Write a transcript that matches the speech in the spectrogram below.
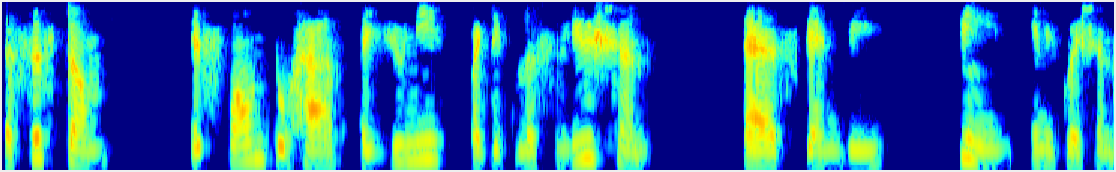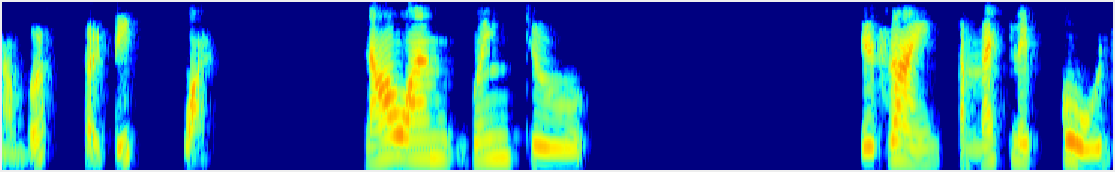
the system is found to have a unique particular solution as can be seen in equation number 31. Now I'm going to design a MATLAB code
